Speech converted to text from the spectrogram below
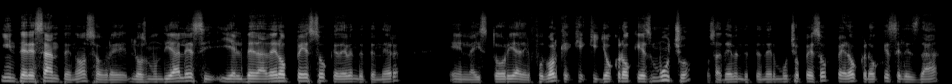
interesante, ¿no? Sobre los mundiales y, y el verdadero peso que deben de tener en la historia del fútbol, que, que- yo creo que es mucho, o sea, deben de tener mucho peso, pero creo que se les da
